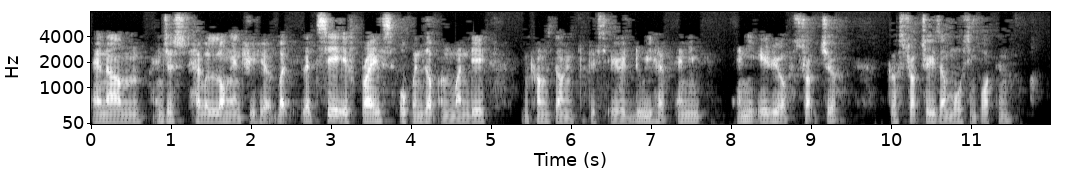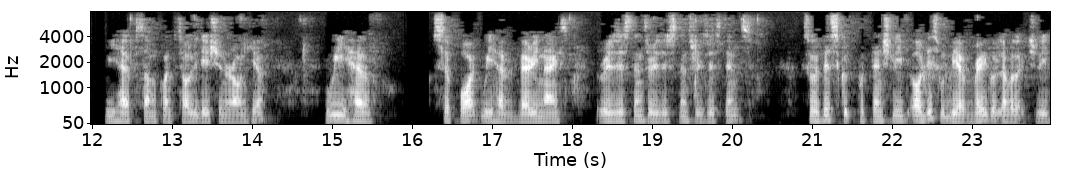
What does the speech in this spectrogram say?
and um and just have a long entry here. But let's say if price opens up on Monday comes down into this area. Do we have any any area of structure? Because structure is our most important. We have some consolidation around here. We have support. We have very nice resistance resistance resistance. So this could potentially oh this would be a very good level actually.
